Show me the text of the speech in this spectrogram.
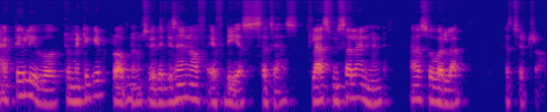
actively work to mitigate problems with the design of FDS, such as class misalignment, class overlap, etc.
